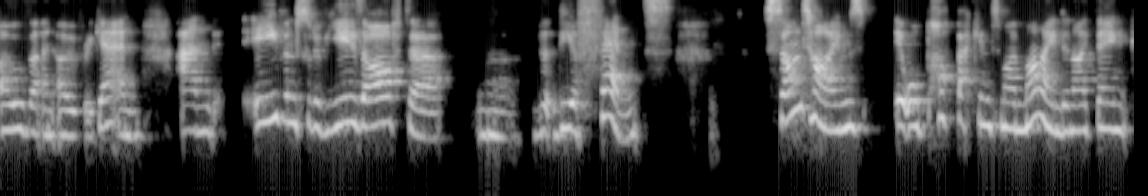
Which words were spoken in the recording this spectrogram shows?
over and over again. And even sort of years after mm. the, the offense sometimes it will pop back into my mind and i think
